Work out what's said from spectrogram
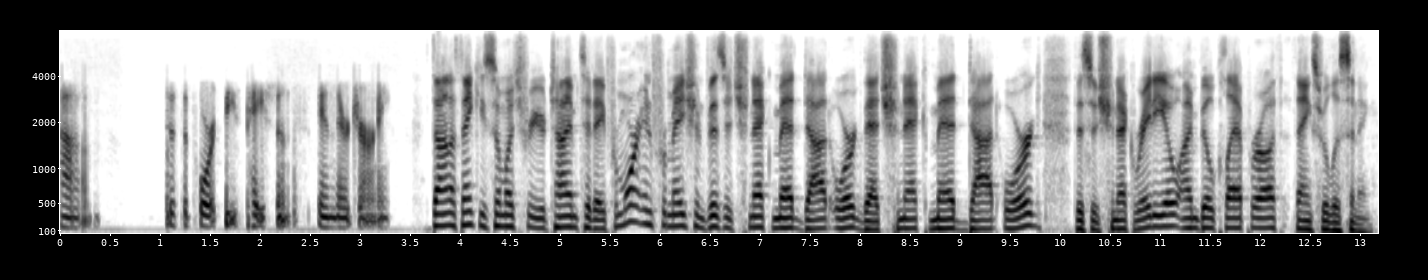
um, to support these patients in their journey. Donna, thank you so much for your time today. For more information, visit schneckmed.org. That's schneckmed.org. This is Schneck Radio. I'm Bill Klaproth. Thanks for listening.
